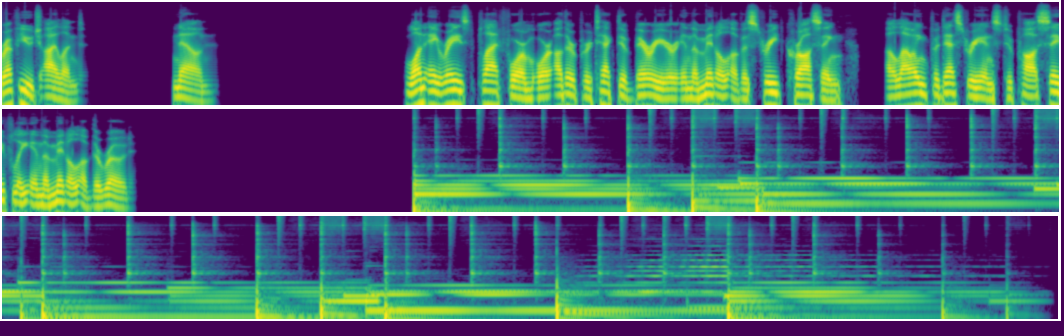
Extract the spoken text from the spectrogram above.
Refuge Island. Noun. 1. A raised platform or other protective barrier in the middle of a street crossing, allowing pedestrians to pause safely in the middle of the road.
